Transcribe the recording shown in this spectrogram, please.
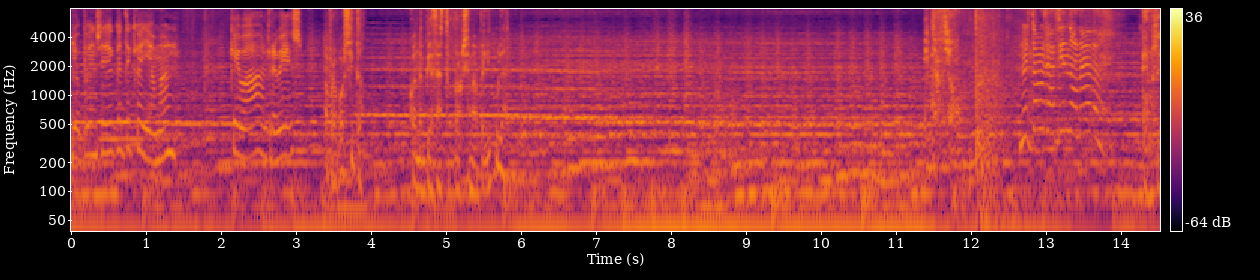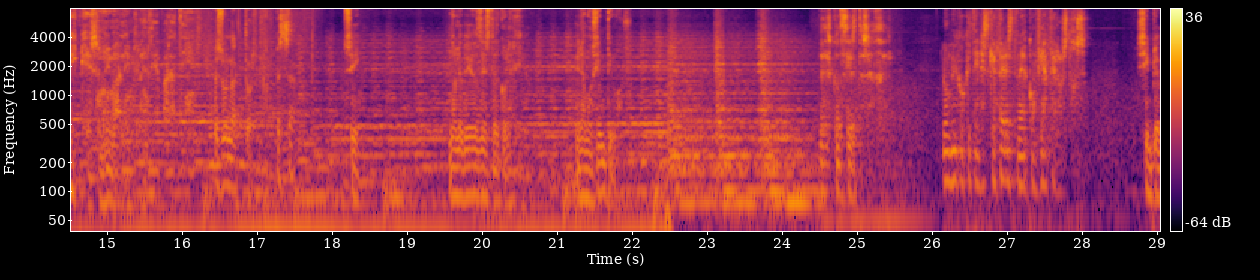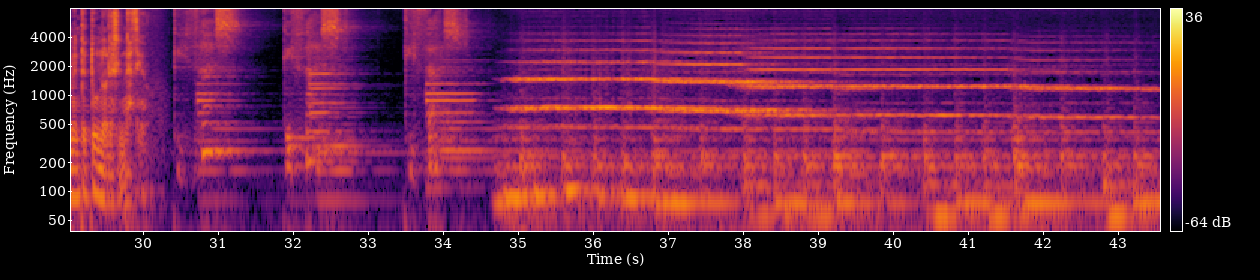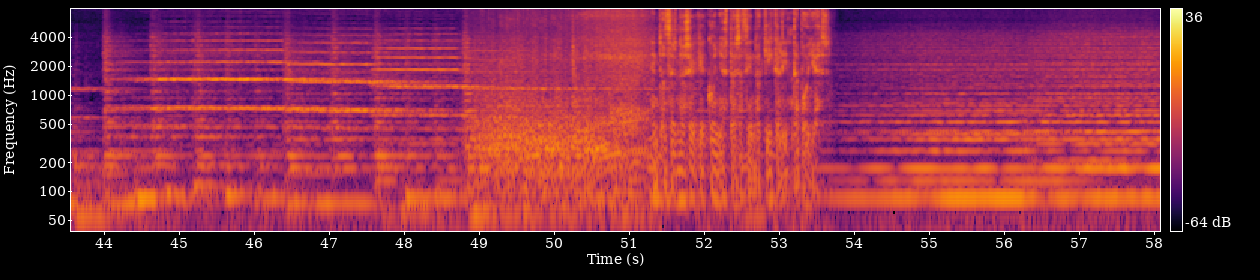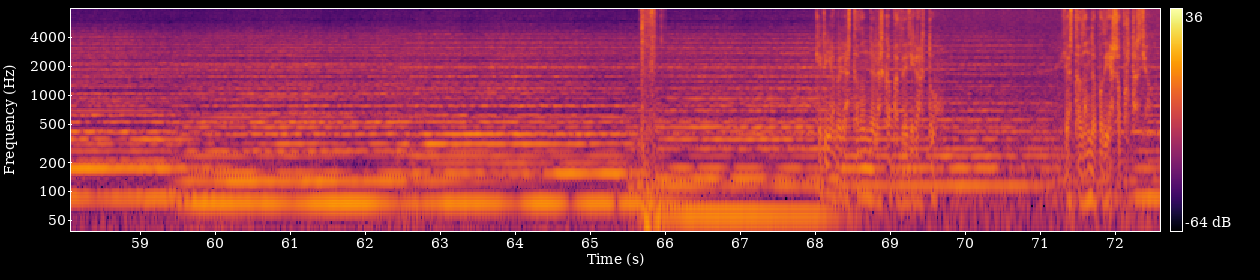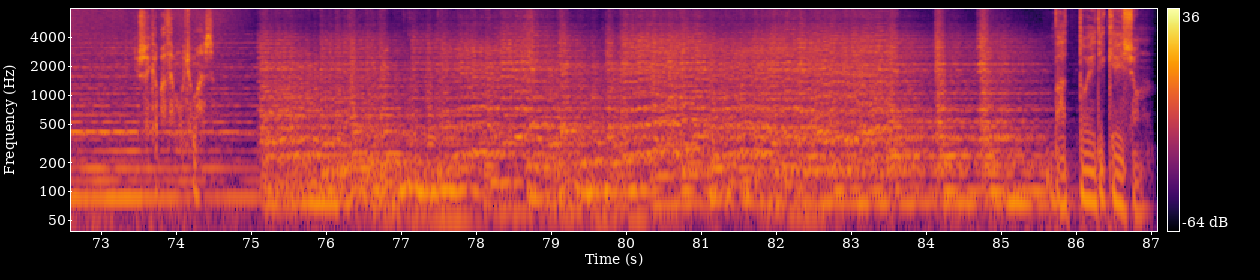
Yo pensé que te caía mal. Que va, al revés. A propósito, ¿cuándo empiezas tu próxima película? Ignacio. No estamos haciendo nada. Enrique es muy mala influencia para ti. Es un actor. ¿Pesa? Sí. No le veo desde el colegio. Éramos íntimos. Me desconciertas, Ángel. Lo único que tienes que hacer es tener confianza en los dos. Simplemente tú no eres Ignacio. Quizás, quizás, quizás. Entonces no sé qué coño estás haciendo aquí, calientapollas. Quería ver hasta dónde eras capaz de llegar tú. Y hasta dónde podía soportar yo. Yo soy capaz de mucho más. ディケーション。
